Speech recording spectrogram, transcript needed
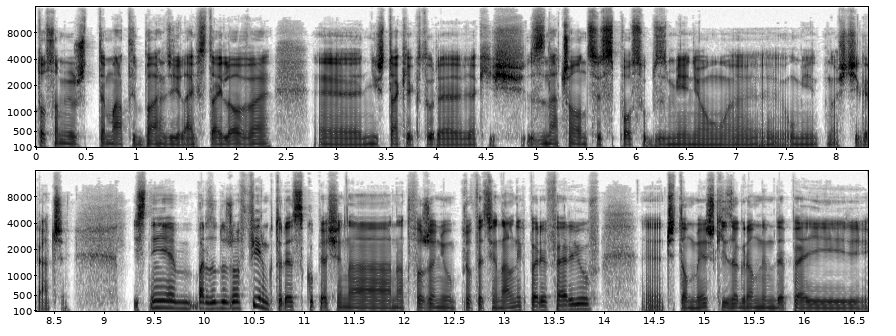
to są już tematy bardziej lifestyle'owe y, niż takie, które w jakiś znaczący sposób zmienią y, umiejętności graczy. Istnieje bardzo dużo firm, które skupia się na, na tworzeniu profesjonalnych peryferiów, czy to myszki z ogromnym DPI,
